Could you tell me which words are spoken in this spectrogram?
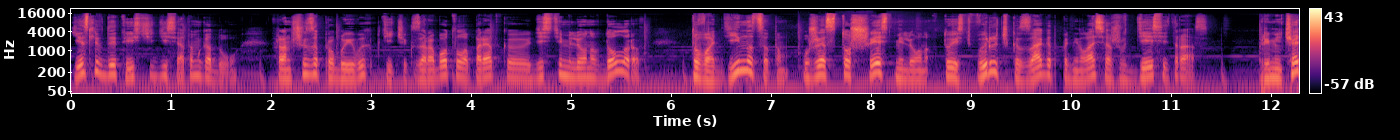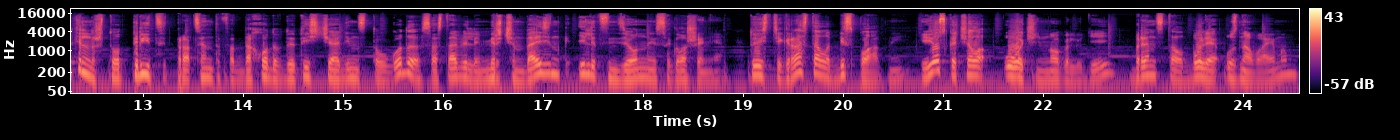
Если в 2010 году франшиза про боевых птичек заработала порядка 10 миллионов долларов, то в 2011 уже 106 миллионов, то есть выручка за год поднялась аж в 10 раз. Примечательно, что 30% от доходов 2011 года составили мерчендайзинг и лицензионные соглашения. То есть игра стала бесплатной, ее скачало очень много людей, бренд стал более узнаваемым,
